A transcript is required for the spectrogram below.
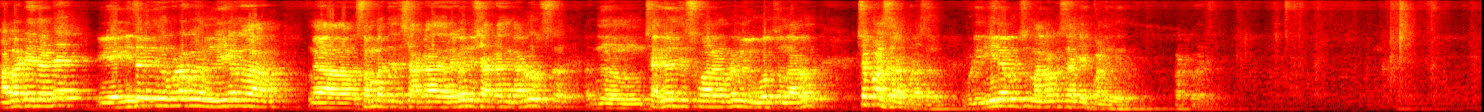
కాబట్టి ఏంటంటే ఇతర మీద కూడా కొంచెం లీగల్గా సంబంధిత శాఖ రెవెన్యూ శాఖ అధికారులు చర్యలు తీసుకోవాలని కూడా వీళ్ళు కోరుతున్నారు. చెప్పండి సార్ ఇప్పుడు అసలు. ఇప్పుడు ఈయన గురించి మరొకసారి చెప్పండి మీరు. పట్టుకోండి ఇప్పుడు ఈ- ఈయన ఆరోపణలు చేశారు కదా ఇక్కడ ఇది ఏంటంటే జరిగింది సరే అది తెలియనే తెలియదు కదా ఈ కలెక్టర్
